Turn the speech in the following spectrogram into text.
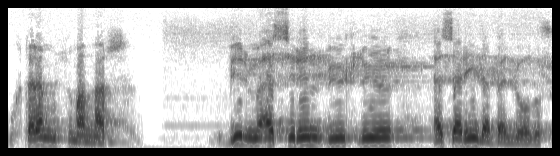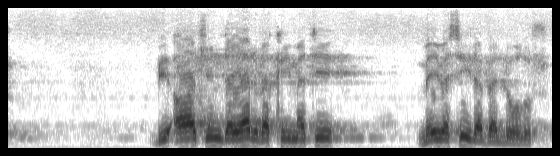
Muhterem Müslümanlar, bir müessirin büyüklüğü eseriyle belli olur. Bir ağacın değer ve kıymeti meyvesiyle belli olur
